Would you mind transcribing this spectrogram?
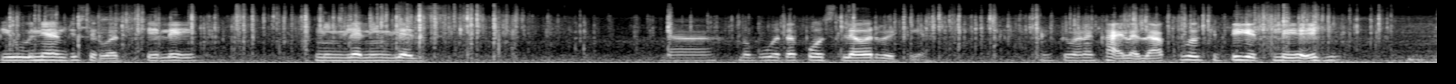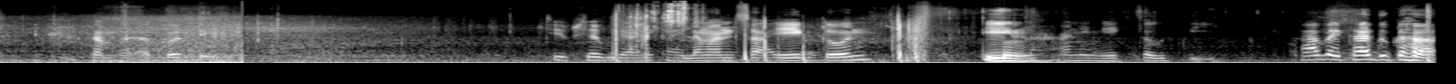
पिऊने आमची सुरुवात केली. निघल्या निघल्याच आता बघू आता पोचल्यावर भेटूया. आणि तुम्हाला खायला दाखवू किती घेतली आहे. सांभाळा करते. चिप्स बिर्याणी खायला माणसा एक दोन तीन आणि एक चौथी. खा बाई खा तू खा.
